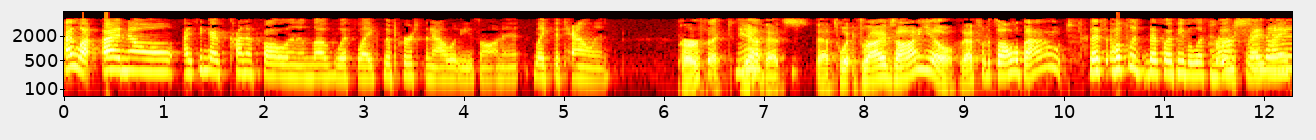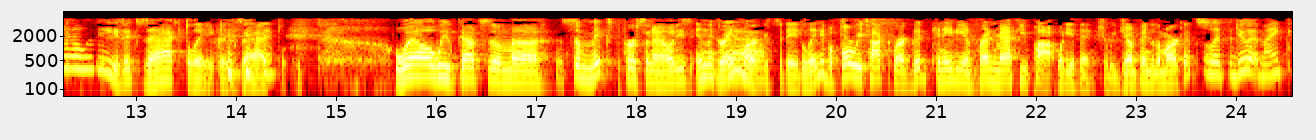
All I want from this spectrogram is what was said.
I lo- I know. I think I've kind of fallen in love with like the personalities on it, like the talent. Perfect. Yeah. Yeah. that's that's what drives audio. That's what it's all about. That's hopefully that's why people listen to us, right, Mike? Personalities. Exactly. Exactly. well, we've got some uh, some mixed personalities in the grain Yeah. markets today, Delaney. Before we talk to our good Canadian friend Matthew Pott, what do you think? Should we jump into the markets? Let's do it, Mike.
